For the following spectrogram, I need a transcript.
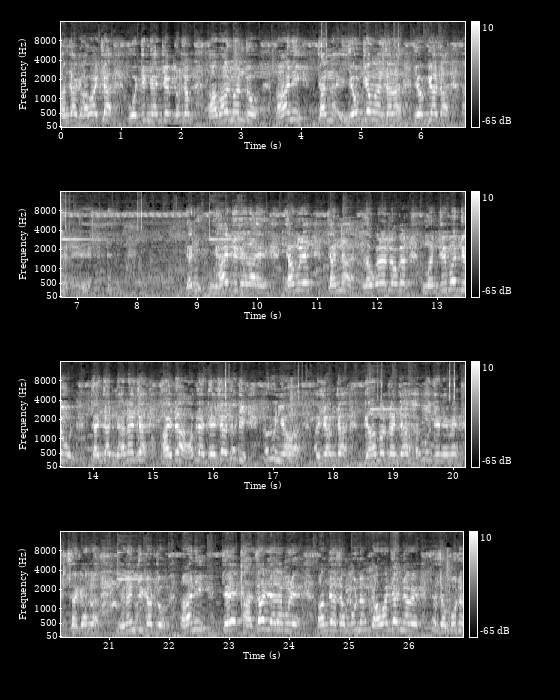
आमच्या गावाच्या वतीने त्यांचे प्रथम आभार मानतो आणि त्यांना योग्य माणसाला योग्य असा त्यांनी न्याय दिलेला आहे. त्यामुळे त्यांना लवकरात लवकर मंत्रिपद देऊन त्यांच्या ज्ञानाचा फायदा आपल्या देशासाठी करून घ्यावा अशी आमच्या ग्रामस्थांच्या वतीने मी सरकारला विनंती करतो. आणि ते खासदार झाल्यामुळे आमच्या संपूर्ण गावाच्याच नव्हे तर संपूर्ण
